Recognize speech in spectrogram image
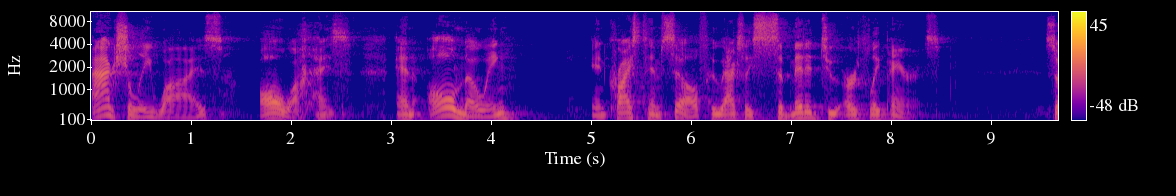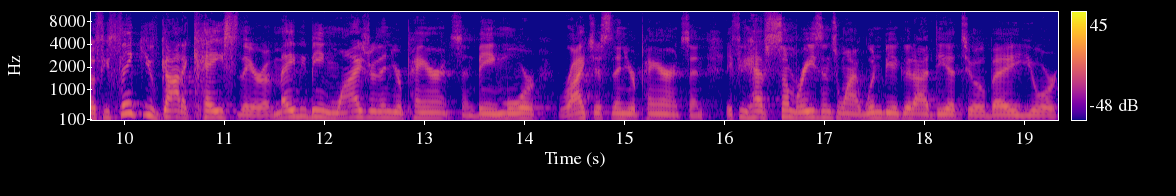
actually wise, all wise, and all knowing in Christ Himself, who actually submitted to earthly parents. So if you think you've got a case there of maybe being wiser than your parents and being more righteous than your parents, and if you have some reasons why it wouldn't be a good idea to obey your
